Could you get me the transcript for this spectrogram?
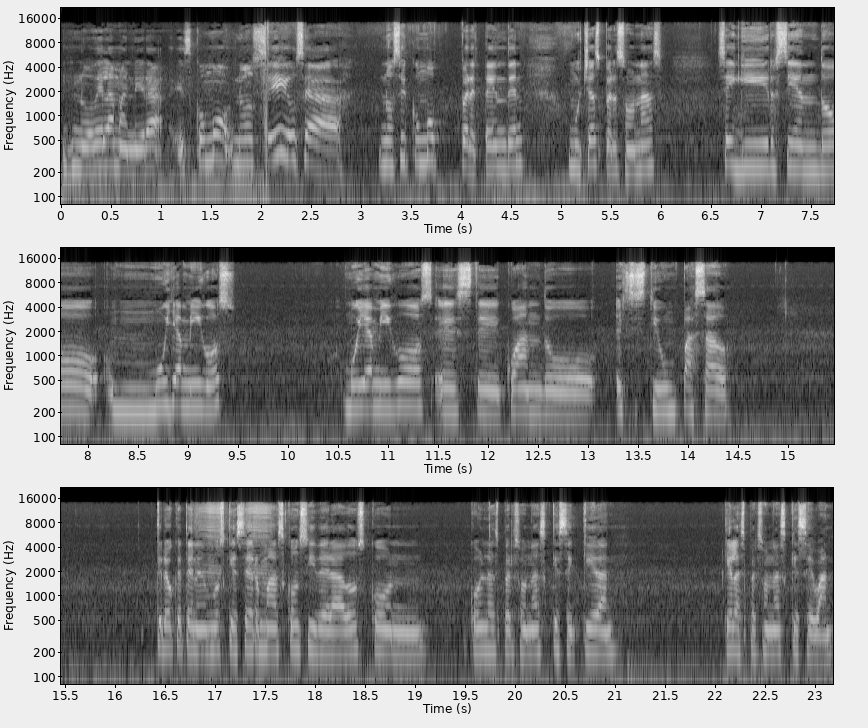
no de la manera, es como, no sé, o sea, no sé cómo pretenden muchas personas seguir siendo muy amigos, muy amigos este cuando existió un pasado. Creo que tenemos que ser más considerados con, con las personas que se quedan que las personas que se van.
